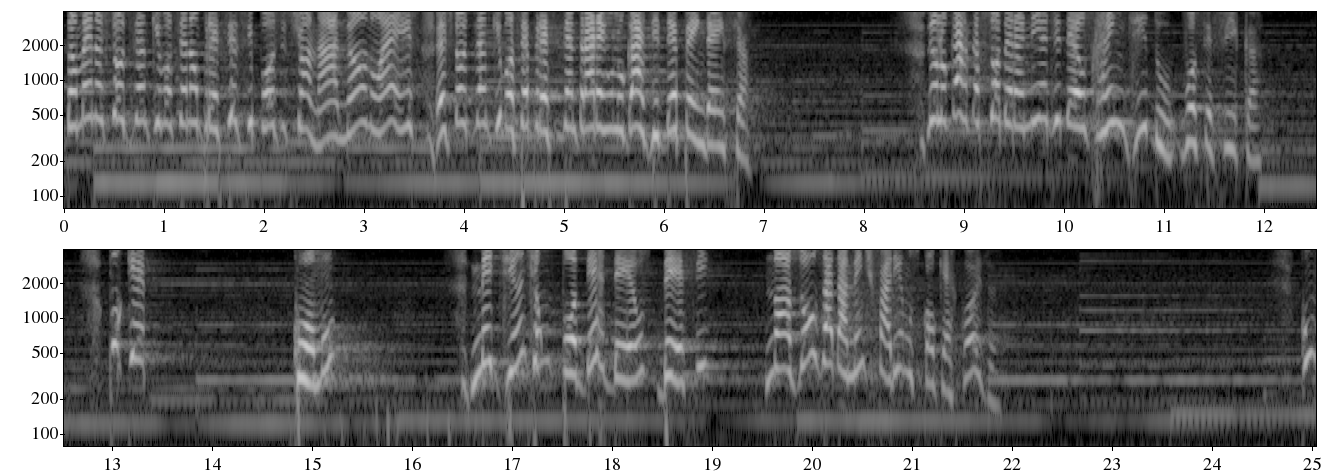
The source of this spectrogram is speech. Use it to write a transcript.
Também não estou dizendo que você não precisa se posicionar. Não, não é isso. Eu estou dizendo que você precisa entrar em um lugar de dependência. No lugar da soberania de Deus, rendido você fica. Porque, como? Mediante um poder Deus desse, nós ousadamente faríamos qualquer coisa? Com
